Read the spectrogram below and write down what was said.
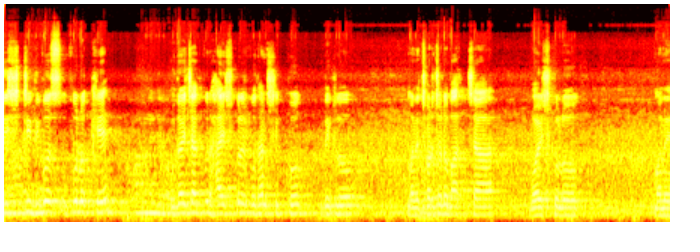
দৃষ্টি দিবস উপলক্ষে উদয়চাঁদপুর হাই স্কুলের প্রধান শিক্ষক দেখল মানে ছোট ছোট বাচ্চা বয়স্ক লোক মানে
